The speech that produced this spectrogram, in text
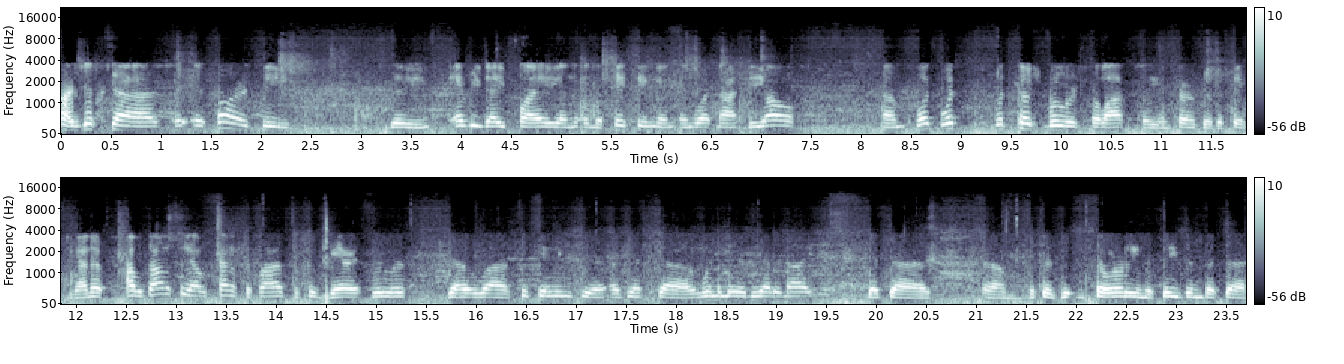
Uh, just uh, as far as the the everyday play and, and the pitching and, and whatnot, do y'all um, what what what's Coach Brewer's philosophy in terms of the pitching? I know I was honestly I was kind of surprised to see Garrett Brewer go uh, six innings uh, against uh, Windermere the other night, but uh, um, because it was so early in the season. But uh,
